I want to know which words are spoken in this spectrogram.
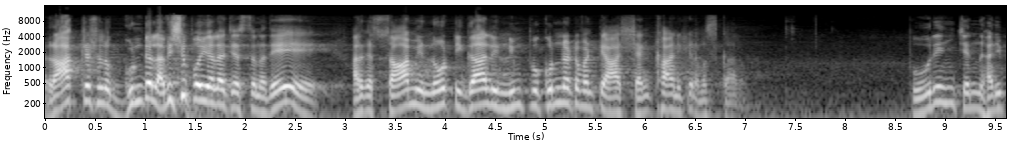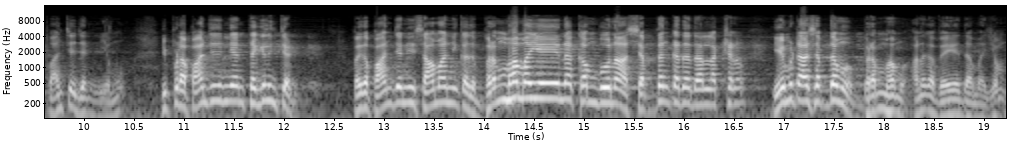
రాక్షసుల గుండెలు అవిసిపోయేలా చేస్తున్నదే. అలాగే స్వామి నోటి గాలి నింపుకున్నటువంటి ఆ శంఖానికి నమస్కారం. పూరించన్ హరి పాంచజన్యము. ఇప్పుడు ఆ పాంచజన్యాన్ని తగిలించాడు. పైగా పాంజని సామాన్యం కాదు. బ్రహ్మమయేన కంబున శబ్దం కదా దాని లక్షణం. ఏమిటా శబ్దము? బ్రహ్మము అనగా వేదమయం.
